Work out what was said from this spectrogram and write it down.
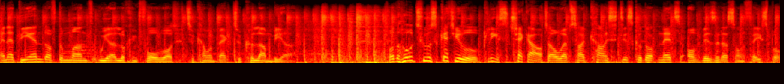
And at the end of the month, we are looking forward to coming back to Colombia. For the whole tour schedule, please check out our website kaiserdisco.net or visit us on Facebook.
